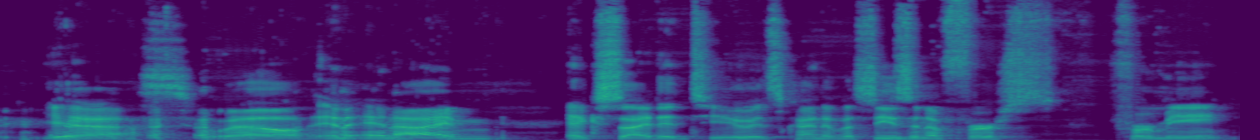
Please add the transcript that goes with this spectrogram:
yes. Well, and, and I'm excited too. It's kind of a season of firsts for me.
